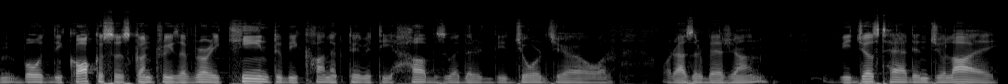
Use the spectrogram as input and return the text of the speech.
Both the Caucasus countries are very keen to be connectivity hubs, whether it be Georgia or, or Azerbaijan. We just had in July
